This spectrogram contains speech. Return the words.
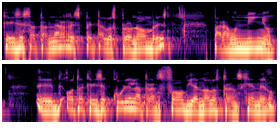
que dice Satanás respeta los pronombres para un niño? Eh, otra que dice curen la transfobia, no los transgénero.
